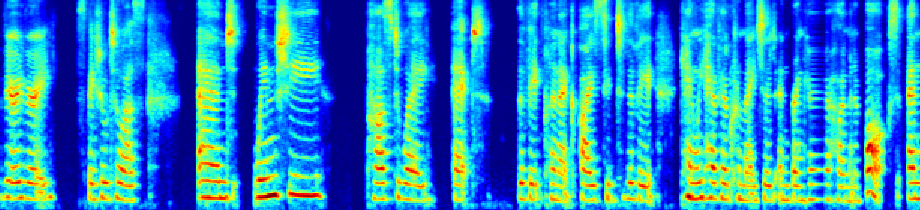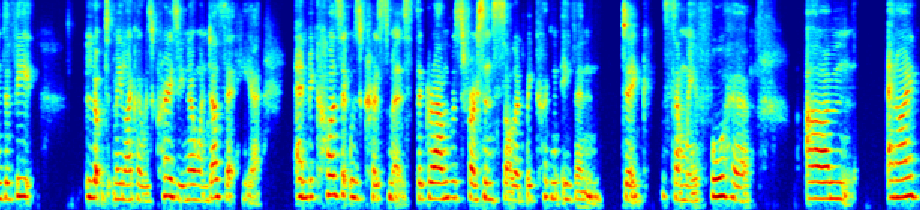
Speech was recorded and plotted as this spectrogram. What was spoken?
very, very special to us. And when she passed away at the vet clinic, I said to the vet, can we have her cremated and bring her home in a box? And the vet looked at me like I was crazy. No one does that here. And because it was Christmas, the ground was frozen solid. We couldn't even dig somewhere for her. Um, and I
